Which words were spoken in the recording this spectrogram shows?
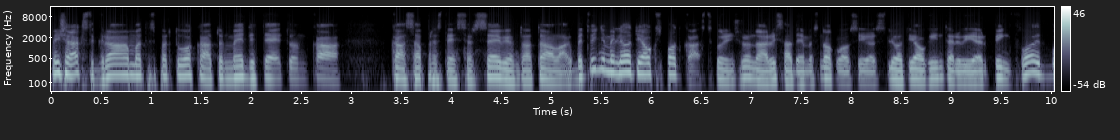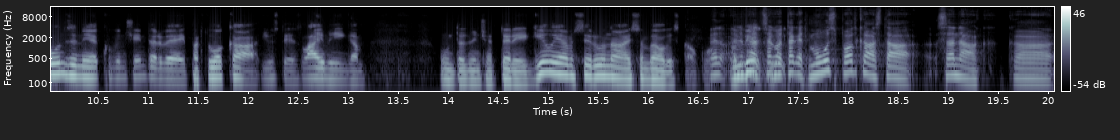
Viņš raksta grāmatas par to, kā tur meditēt un kā, kā saprasties ar sevi un tā tālāk. Bet viņam ir ļoti jauks podkāsts, kur viņš runā ar visādiem. Es noklausījos ļoti jauku interviju ar Pink Floyd bunzinieku. Viņš intervēja par to, kā justies laimīgam. Un tad viņš ar Teriju Giljams ir runājis un vēl visu kaut ko. Un, bija- sakot, tagad mūsu podkāstā sanāk, ka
